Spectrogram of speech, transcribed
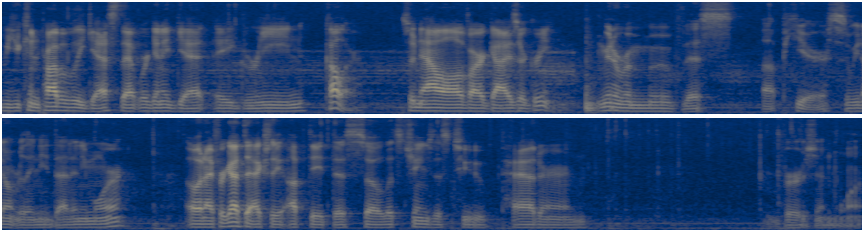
you can probably guess that we're going to get a green color. So now all of our guys are green. I'm going to remove this up here so we don't really need that anymore. Oh, and I forgot to actually update this, so let's change this to pattern version 1.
